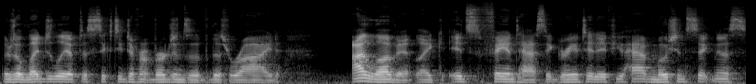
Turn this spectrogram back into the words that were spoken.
there's allegedly up to 60 different versions of this ride. I love it. Like it's fantastic. Granted if you have motion sickness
